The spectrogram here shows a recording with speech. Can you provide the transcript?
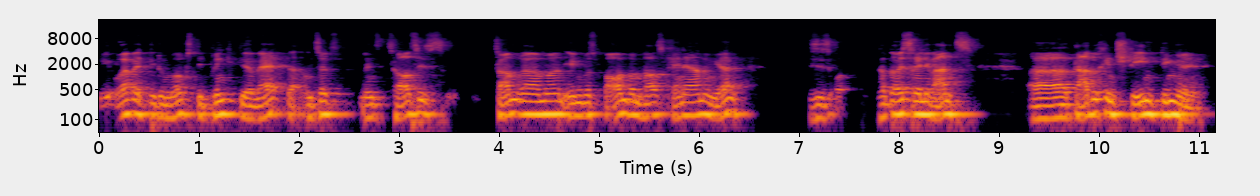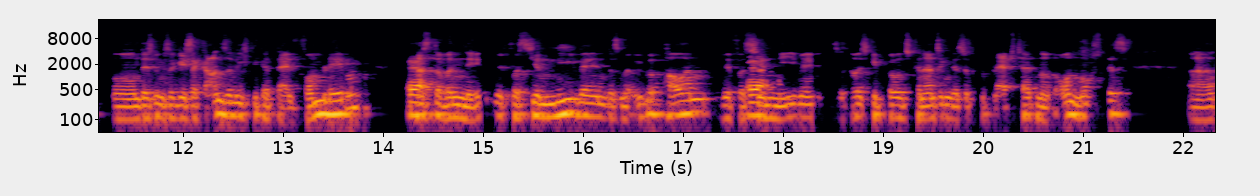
Die Arbeit, die du machst, die bringt dir weiter. Und selbst wenn es zu Hause ist, zusammenrahmen, irgendwas bauen beim Haus, keine Ahnung, ja, das ist, hat alles Relevanz. Äh, dadurch entstehen Dinge. Und deswegen sage ich, es ist ein ganz wichtiger Teil vom Leben. Ja. Heißt aber nicht, wir forcieren nie wenn, dass wir überpowern. Wir forcieren ja. nie wenn, also da, es gibt bei uns keinen einzigen, der sagt, du bleibst halt noch dran, machst das. Äh,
